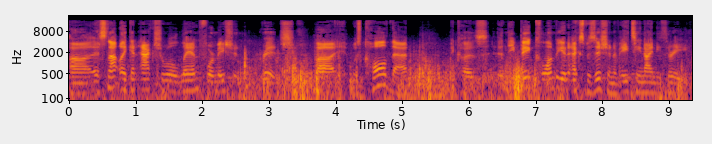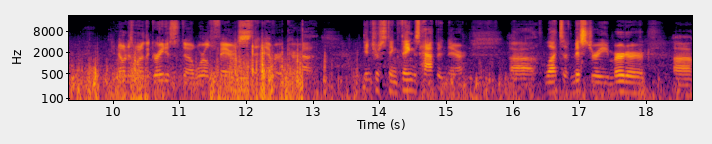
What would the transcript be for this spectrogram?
uh, it's not like an actual land formation ridge. Uh, it was called that because in the big Columbian Exposition of 1893, known as one of the greatest uh, world fairs that ever occurred, uh, interesting things happened there. Uh, lots of mystery, murder. Uh,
